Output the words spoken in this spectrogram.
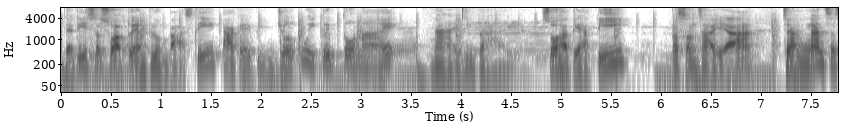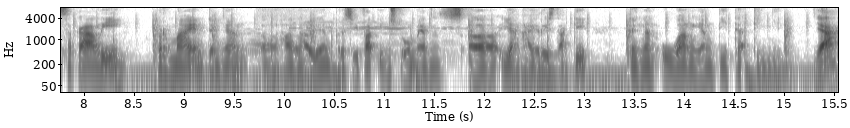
Jadi sesuatu yang belum pasti, pakai pinjol, wih kripto naik, Nah, ini bahaya. So, hati-hati. Pesan saya, jangan sesekali bermain dengan eh, hal-hal uh, yang bersifat instrumen uh, yang high risk tadi dengan uang yang tidak dingin. Ya,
